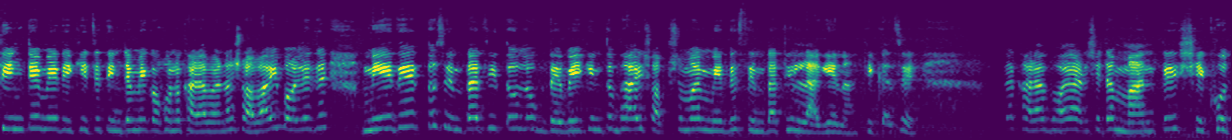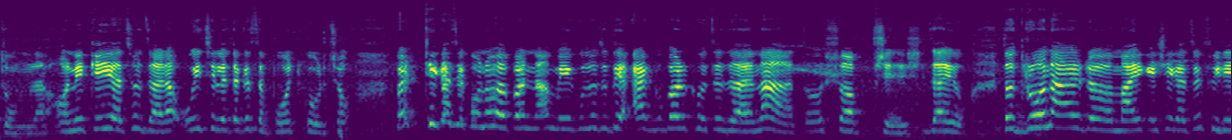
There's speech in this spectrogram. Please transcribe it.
তিনটে মেয়ে দেখিয়েছে, তিনটে মেয়ে কখনো খারাপ হয় না। সবাই বলে যে মেয়েদের তো সিম্প্যাথি তো লোক দেবেই, কিন্তু ভাই, সবসময় মেয়েদের সিম্প্যাথি লাগে না, ঠিক আছে? খারাপ হয় আর সেটা মানতে শেখো তোমরা। অনেকেই আছো যারা ওই ছেলেটাকে সাপোর্ট করছ। বাট ঠিক আছে, কোনো ব্যাপার না। মেয়েগুলো যদি একবার খচে যায় না, তো সব শেষ। যাই হোক। তো দ্রোণ আর মাইক এসে গেছে, ফিরে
